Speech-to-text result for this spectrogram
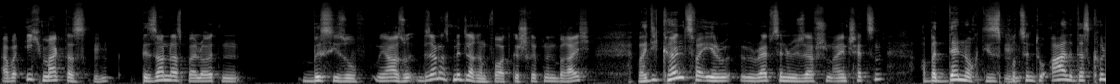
Aber ich mag das Mhm. besonders bei Leuten, bis sie so, ja, so besonders mittleren fortgeschrittenen Bereich, weil die können zwar ihre Reps in Reserve schon einschätzen, aber dennoch, dieses Prozentuale, das ko-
